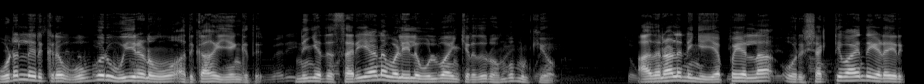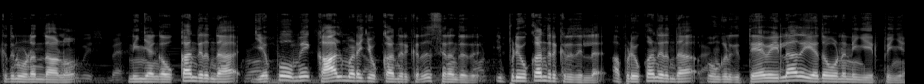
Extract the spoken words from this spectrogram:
உடல்ல இருக்கிற ஒவ்வொரு உயிரணுவும் அதுக்காக இயங்குது. It's very நீங்க அதை சரியான வழியில உள்வாங்கிக்கிறது ரொம்ப முக்கியம். அதனால நீங்க எப்பயெல்லாம் ஒரு சக்தி வாய்ந்த இடம் இருக்குதுன்னு உணர்ந்தாலும் always best. நீங்க அங்க உட்கார்ந்திருந்தா எப்பவுமே கால் மடக்கி உட்கார்ந்திருக்கிறது சிறந்தது. இப்படி உட்கார்ந்திருக்கிறது இல்ல. அப்படி உட்கார்ந்திருந்தா உங்களுக்கு தேவையில்லாத ஏதோ ஒன்று நீங்க இருப்பீங்க.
